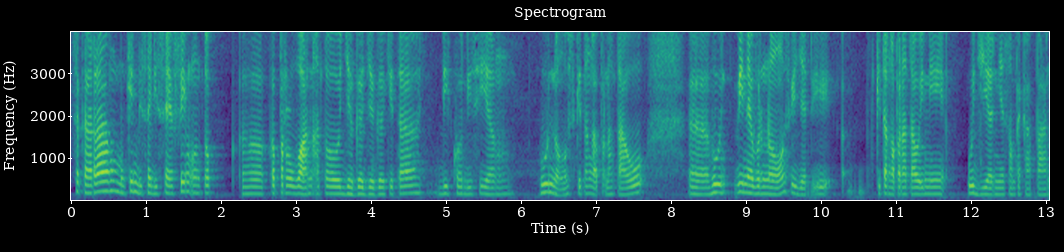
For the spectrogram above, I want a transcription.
sekarang mungkin bisa di saving untuk uh, keperluan atau jaga-jaga kita di kondisi yang who knows kita nggak pernah tahu. Uh, who, we never know jadi kita nggak pernah tahu ini ujiannya sampai kapan.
